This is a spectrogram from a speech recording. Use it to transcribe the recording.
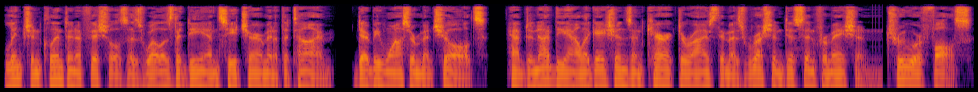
Lynch and Clinton officials as well as the DNC chairman at the time, Debbie Wasserman Schultz, have denied the allegations and characterized them as Russian disinformation. True or false,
